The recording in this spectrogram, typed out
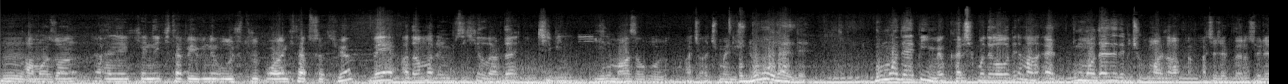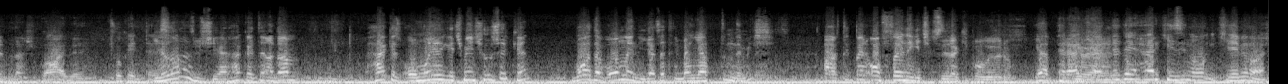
Hmm. Amazon hani kendi kitap evini oluşturup oradan kitap satıyor ve adamlar önümüzdeki yıllarda 2000 yeni mağaza aç açmayı Bu düşünüyor. modelde. Bu model bilmiyorum, karışık model olabilir ama evet bu modelde de birçok mağaza açacaklarını söylediler. Vay be. Çok enteresan. İnanılmaz bir şey yani. Hakikaten adam herkes online'a geçmeye çalışırken bu adam online ya zaten ben yaptım demiş. Artık ben offline'a geçip size rakip oluyorum. Ya perakende de herkesin o ikilemi var.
